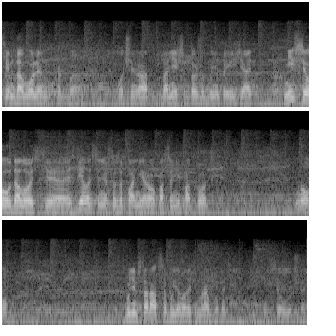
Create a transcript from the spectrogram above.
Всем доволен, как бы очень рад. В дальнейшем тоже будем приезжать. Не все удалось э, сделать сегодня, что запланировал, последний подход. Ну, будем стараться, будем над этим работать и все улучшать.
